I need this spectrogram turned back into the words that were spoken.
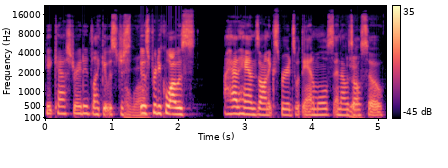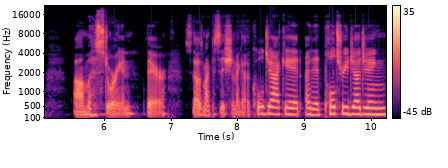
get castrated. Like it was just, Oh, wow. it was pretty cool. I was, I had hands-on experience with animals, and I was Yeah. also um, a historian there. So that was my position. I got a cool jacket. I did poultry judging,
